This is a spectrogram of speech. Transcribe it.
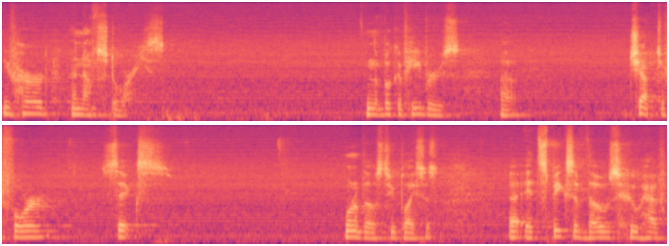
You've heard enough stories. In the book of Hebrews, uh, chapter 4, 6, one of those two places. Uh, it speaks of those who have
